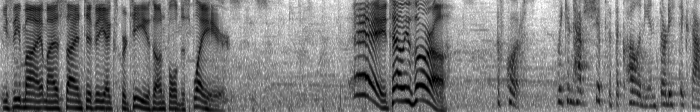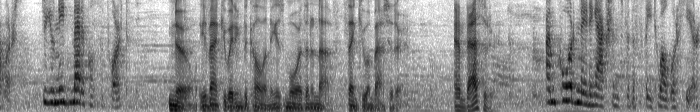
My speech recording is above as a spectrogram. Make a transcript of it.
You see my, my scientific expertise on full display here. Hey, Tali'Zorah! Of course. We can have ships at the colony in 36 hours. Do you need medical support? No, evacuating the colony is more than enough. Thank you, Ambassador. Ambassador? I'm coordinating actions for the fleet while we're here,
